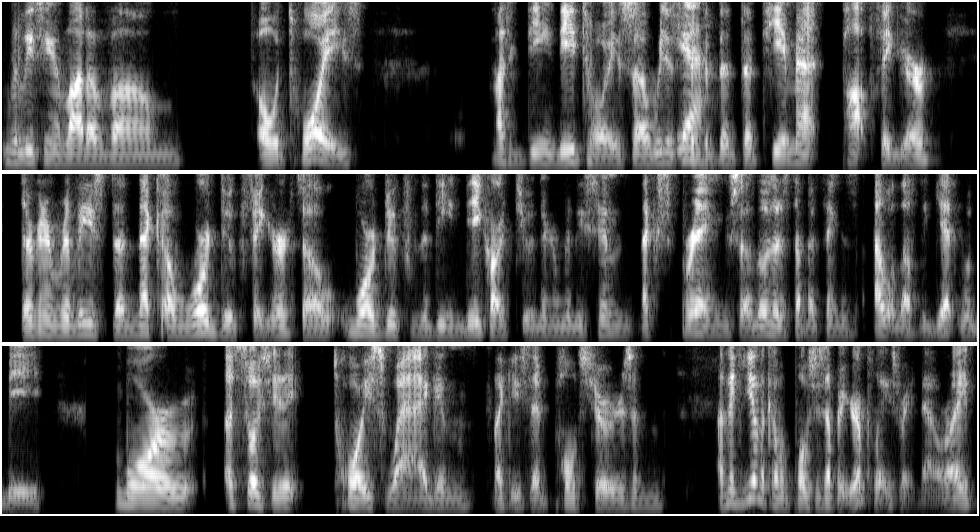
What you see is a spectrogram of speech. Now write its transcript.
releasing a lot of um old toys classic d&d toys so we just Yeah. picked up the, the tiamat pop figure they're going to release the NECA War Duke figure, so War Duke from the D and D cartoon. They're going to release him next spring. So those are the type of things I would love to get. Would be more associated toy swag and, like you said, posters. And I think you have a couple posters up at your place right now, right?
